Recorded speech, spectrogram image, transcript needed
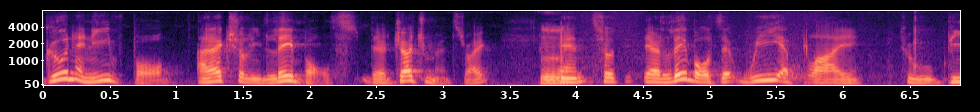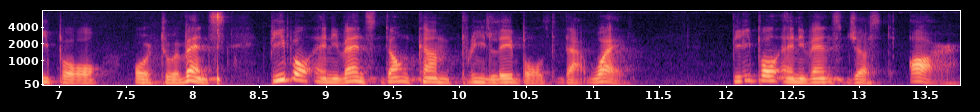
good and evil are actually labels. They're judgments, right? Mm. And so they're labels that we apply to people or to events. People and events don't come pre-labeled that way. People and events just are.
